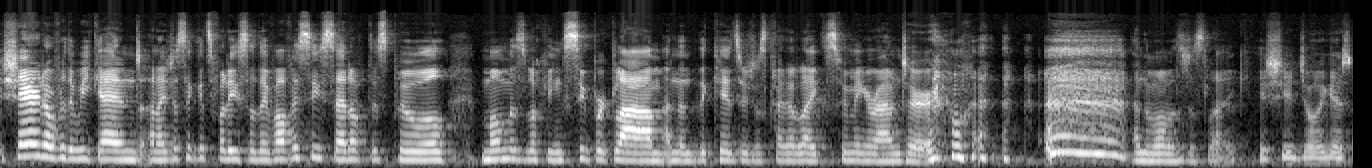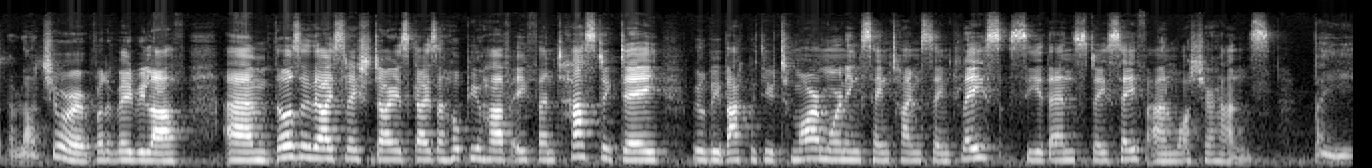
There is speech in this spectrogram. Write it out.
shared over the weekend, and I just think it's funny. So they've obviously set up this pool. Mum is looking super glam, and then the kids are just kind of like swimming around her. and the mum was just like, "Is she enjoying it? I'm not sure," but it made me laugh. Um, those are the Isolation Diaries, guys. I hope you have a fantastic day. We'll be back with you tomorrow morning, same time, same place. See you then. Stay safe and wash your hands. Bye.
